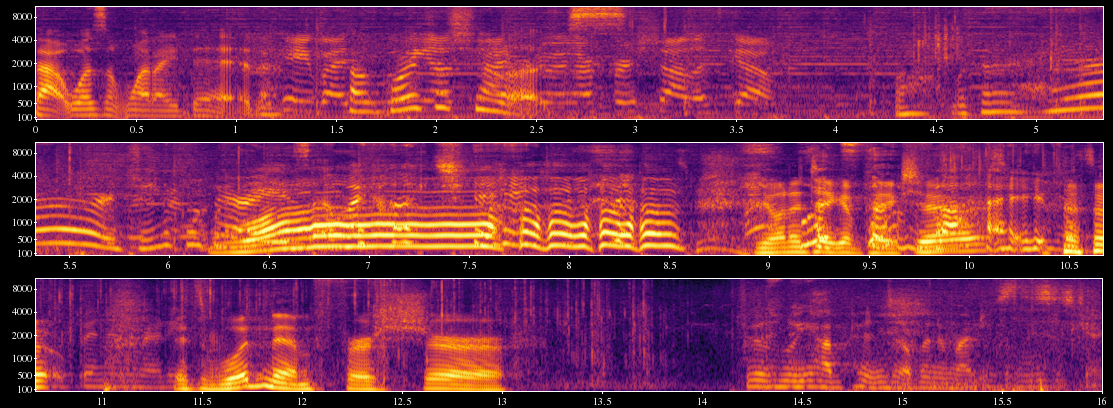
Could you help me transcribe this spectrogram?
that wasn't what I did. Okay, you guys, How gorgeous she outside. Our looks. first shot. Let's go. Oh, look at her hair, juniper berries. Oh my god, Jake. you want to take a picture? vibe? Open and ready. it's wood nymph for sure. Because we have pins open and ready for me.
